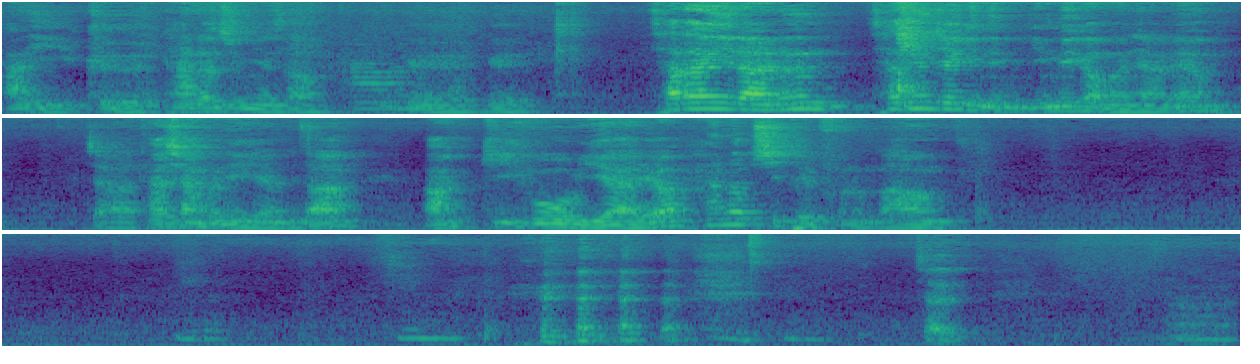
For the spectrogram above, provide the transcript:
아니, 그 단어 중에서 아 그, 그 사랑이라는 사전적인 의미가 뭐냐면 자 다시 한번 얘기합니다. 아끼고 위하여 한없이 베푸는 마음. 자 어,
